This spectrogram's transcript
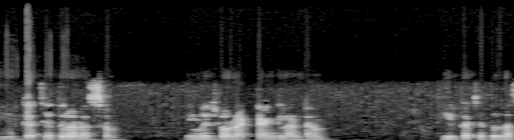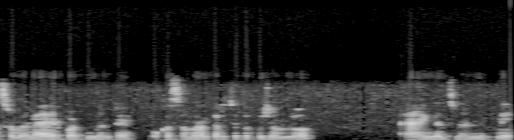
దీర్ఘ చతురస్రం ఇంగ్లీష్లో రెక్టాంగిల్ అంటాం. దీర్ఘ చతురస్రం ఎలా ఏర్పడుతుందంటే ఒక సమాంతర చతుర్భుజంలో యాంగిల్స్ అన్నిటిని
